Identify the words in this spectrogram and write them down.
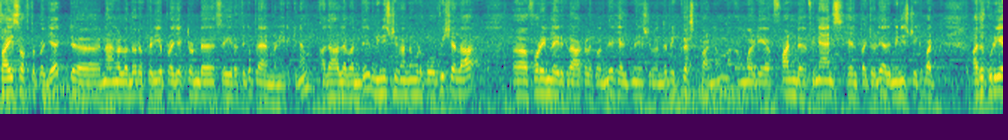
size of the project நாங்கள் வந்து ஒரு பெரிய ப்ரொஜெக்ட் ஒன்று செய்கிறதுக்கு பிளான் பண்ணியிருக்கணும். அதால் வந்து மினிஸ்ட்ரி வந்து உங்களுக்கு ஒஃபிஷியலாக ஃபாரினில் இருக்கிற ஆட்களுக்கு வந்து ஹெல்த் மினிஸ்ட்ரி வந்து ரிக்வெஸ்ட் பண்ணும். உங்களுடைய ஃபண்ட் ஃபினான்ஸ் ஹெல்ப்பை சொல்லி அது மினிஸ்ட்ரிக்கு பட் அதுக்குரிய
